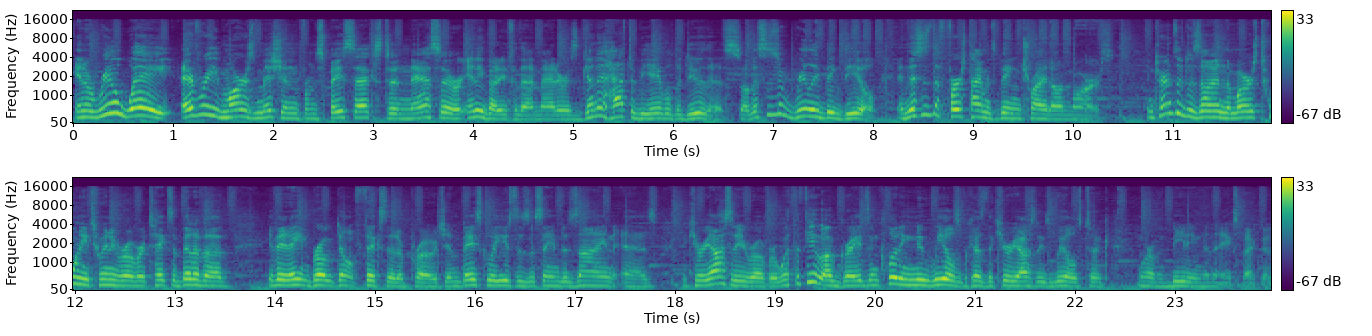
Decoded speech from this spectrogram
In a real way, every Mars mission from SpaceX to NASA or anybody for that matter is going to have to be able to do this. So this is a really big deal, and this is the first time it's being tried on Mars. In terms of design, the Mars 2020 rover takes a bit of a if it ain't broke, don't fix it approach, and basically uses the same design as the Curiosity rover with a few upgrades, including new wheels because the Curiosity's wheels took more of a beating than they expected.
